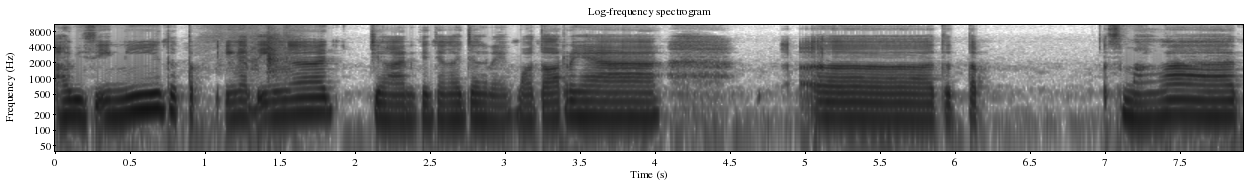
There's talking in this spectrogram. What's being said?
habis ini tetap ingat-ingat jangan kencang-kencang naik motornya uh, tetap semangat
